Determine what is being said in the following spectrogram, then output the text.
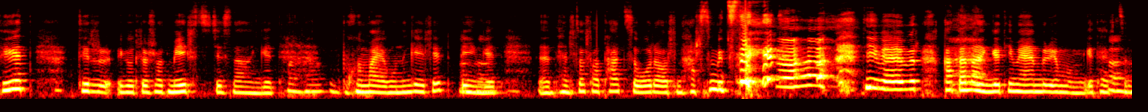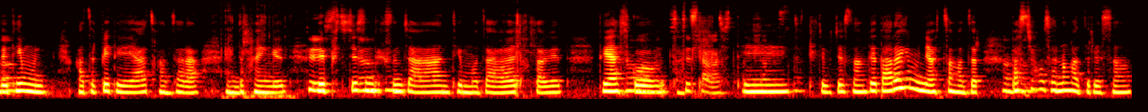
Тэгээд тэр юулаа шууд мэйл хийчихсэн ингээд бүх юм аа яг үнэнгээ хэлээд би ингээд танилцуулга таацсан өөрөө бол харсан биз дээ. Тийм амар гадаанаа ингээд тийм амар юм ингээд тавьсан. Тэгээ тийм хүн газар би тэгээ яаж ганцаараа амьдрах юм ингээд тэгээ биччихсэн тэгсэн чинь аа тийм үү за ойлголоо гэд тэгээ ясгүй цэцэл тагаад тийм цэцэлж өгчээсэн. Тэгээ дараагийн миний очисан газар бас жоохон сонин газар байсан.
